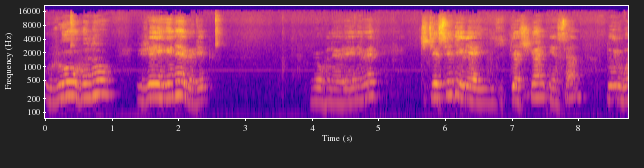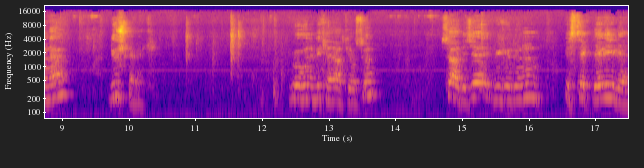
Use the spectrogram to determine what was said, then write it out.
ruhunu rehine verip ruhunu rehine ver cesediyle yaşayan insan durumuna düşmemek. Ruhunu bir kenara atıyorsun. Sadece vücudunun istekleriyle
